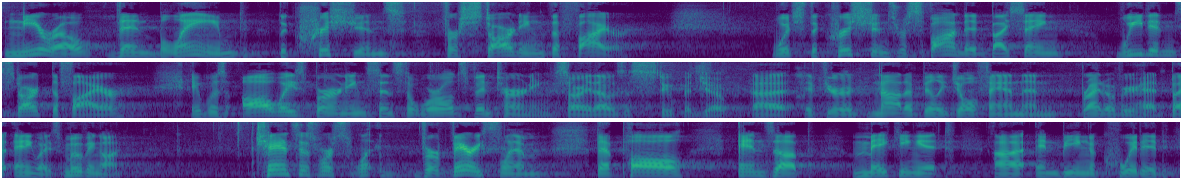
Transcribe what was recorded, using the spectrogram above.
Nero then blamed the Christians for starting the fire, which the Christians responded by saying, We didn't start the fire, it was always burning since the world's been turning. Sorry, that was a stupid joke. Uh, if you're not a Billy Joel fan, then right over your head. But, anyways, moving on. Chances were, were very slim that Paul ends up making it uh, and being acquitted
